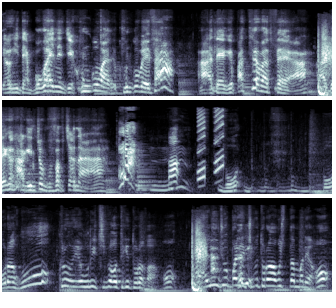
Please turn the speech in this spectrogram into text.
여기 내가 뭐가 있는지 궁금한 궁금해서 아 내가 여기 빠뜨려봤어요 아 내가 가긴 좀 무섭잖아 음, 아. 뭐, 뭐, 뭐 뭐라고? 그럼 우리 집에 어떻게 돌아가? 어? 알려줘 빨리 집에 돌아가고 싶단 말이야. 어?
